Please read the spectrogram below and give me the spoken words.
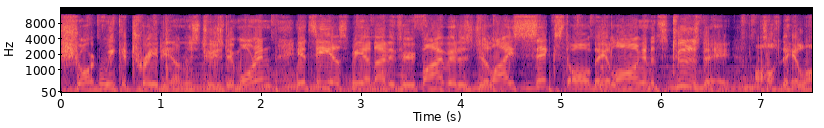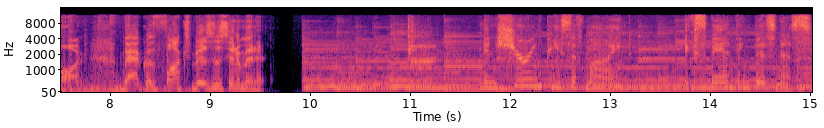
short week of trading on this Tuesday morning. It's ESPN 93.5. It is July 6th all day long, and it's Tuesday all day long. Back with Fox Business in a minute. Ensuring peace of mind, expanding business,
